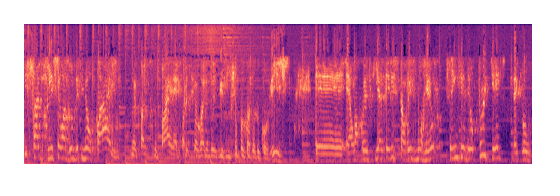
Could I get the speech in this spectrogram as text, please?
e sabe que isso é uma dúvida que meu pai, meu pai do pai, né, ele faleceu agora em 2021 por conta do Covid, é, é uma coisa que ele talvez morreu sem entender o porquê né, que eu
